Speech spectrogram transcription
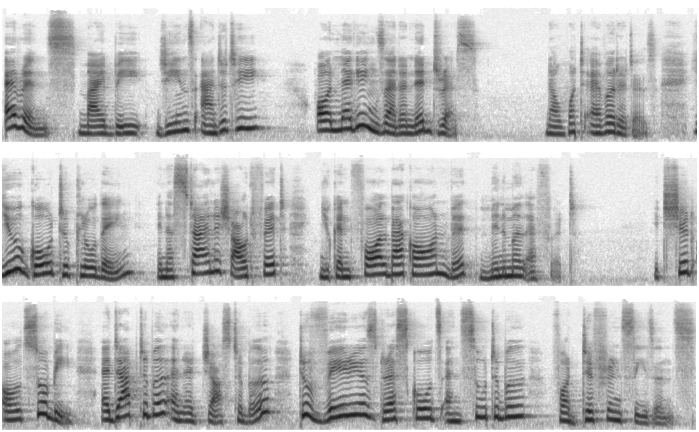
errands might be jeans and a tee, or leggings and a knit dress. Now, whatever it is, you go to clothing in a stylish outfit you can fall back on with minimal effort. It should also be adaptable and adjustable to various dress codes and suitable for different seasons.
